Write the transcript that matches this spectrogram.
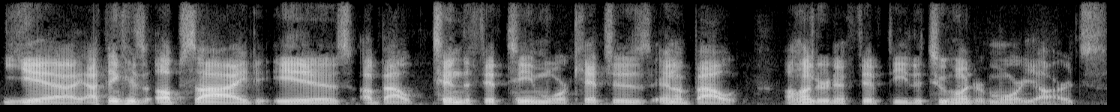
Yeah, I think his upside is about 10 to 15 more catches and about 150 to 200 more yards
